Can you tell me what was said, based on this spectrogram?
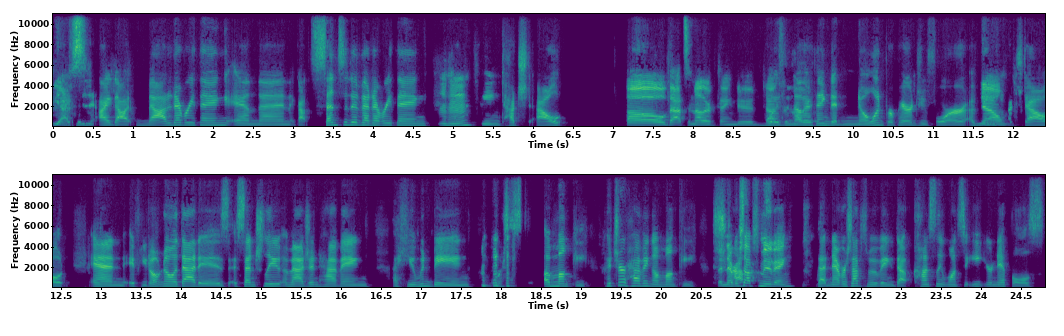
Yes. didn't- I got mad at everything and then got sensitive at everything Mhm. being touched out. Oh, that's another thing, dude. That's was another thing that no one prepared you for of being No. touched out. And if you don't know what that is, essentially imagine having a human being or a monkey. Picture having a monkey that never stops moving. that never stops moving, that constantly wants to eat your nipples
